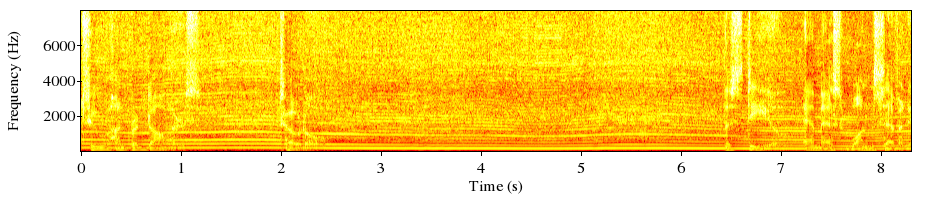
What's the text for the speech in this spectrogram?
$200 total. The Stihl MS 170.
